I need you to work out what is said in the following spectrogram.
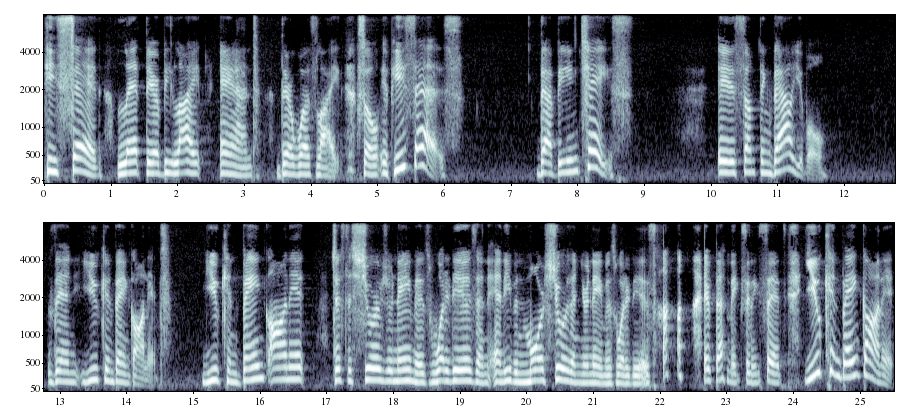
He said, Let there be light, and there was light. So if He says, that being chaste is something valuable, then you can bank on it. You can bank on it just as sure as your name is what it is, and, and even more sure than your name is what it is, if that makes any sense. You can bank on it.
